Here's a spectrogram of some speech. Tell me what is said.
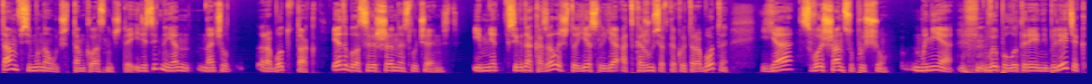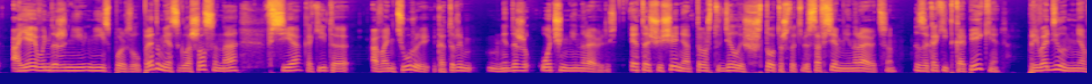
там всему научат, там классно читать. И действительно, я начал работу так. И это была совершенная случайность. И мне всегда казалось, что если я откажусь от какой-то работы, я свой шанс упущу. Мне выпал лотерейный билетик, а я его даже не, не использовал. Поэтому я соглашался на все какие-то авантюры, которые мне даже очень не нравились. Это ощущение от того, что делаешь что-то, что тебе совсем не нравится, за какие-то копейки, приводило меня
